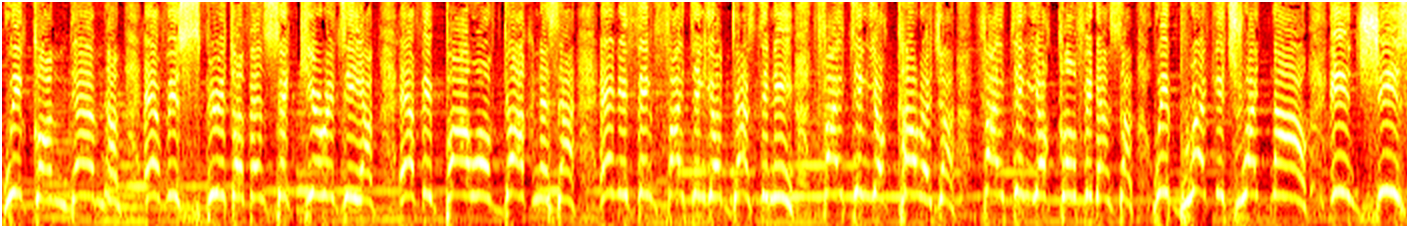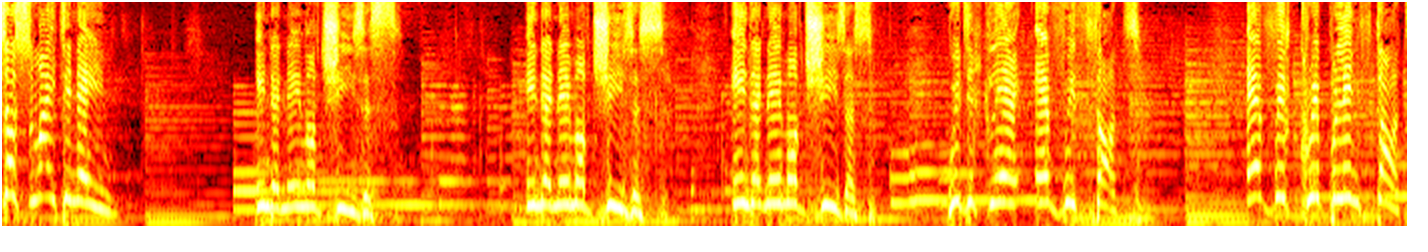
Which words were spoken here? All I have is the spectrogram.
we condemn um, every spirit of insecurity, um, every power of darkness, uh, anything fighting your destiny, fighting your courage, uh, fighting your confidence. uh, We break it right now in Jesus' mighty name. In the name of Jesus. In the name of Jesus. In the name of Jesus. We declare every thought, every crippling thought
